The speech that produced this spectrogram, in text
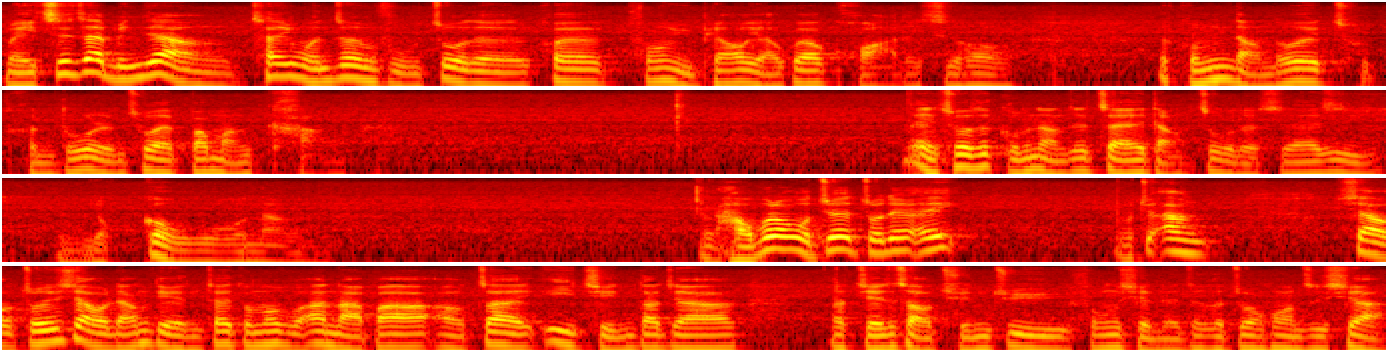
每次在民进党蔡英文政府做的快风雨飘摇、快要垮的时候，那国民党都会出很多人出来帮忙扛。那你说这国民党在在野党做的实在是有够窝囊。好不容易，我觉得昨天哎，我就按下午昨天下午两点在总统府按喇叭哦，在疫情大家要减少群聚风险的这个状况之下。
